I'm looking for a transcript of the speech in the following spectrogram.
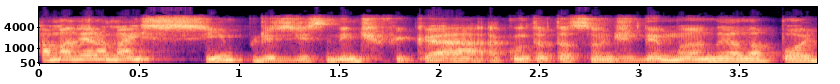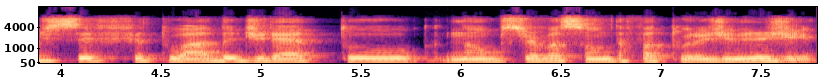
A maneira mais simples de se identificar a contratação de demanda, ela pode ser efetuada direto na observação da fatura de energia.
